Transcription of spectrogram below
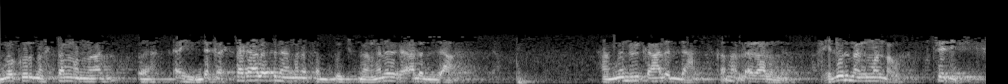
നമുക്കൊരു നഷ്ടം വന്നാൽ എന്റെ കഷ്ടകാലത്തിന് അങ്ങനെ സംഭവിച്ചു. അങ്ങനെ ഒരു കാലമില്ല അങ്ങനെ ഒരു കാലമില്ല ഒക്കെ നല്ല കാലം. അതിലൊരു നന്മ ഉണ്ടാവും. ശരി.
